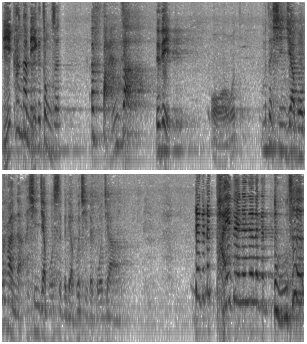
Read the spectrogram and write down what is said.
你看看每一个众生，啊，烦躁，对不对？我我我们在新加坡看呐，新加坡是个了不起的国家。那个那个排队，那那那个堵车，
